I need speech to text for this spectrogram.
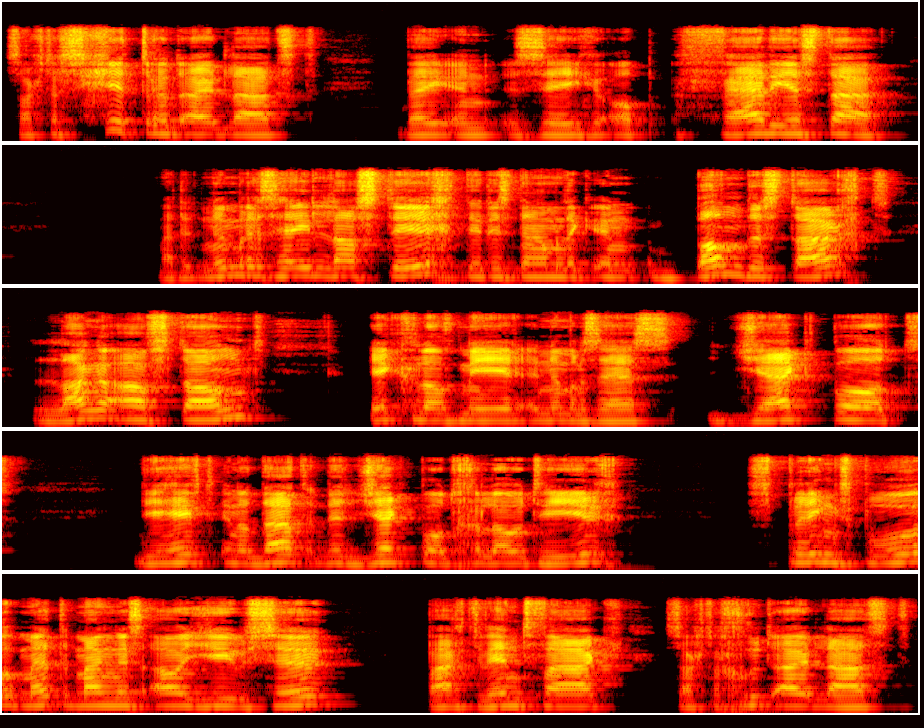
Zag er schitterend uit laatst bij een zege op Ferdiesta. Maar dit nummer is heel lastig. Dit is namelijk een bandenstart, lange afstand. Ik geloof meer in nummer 6 Jackpot. Die heeft inderdaad de jackpot gelood hier. Springspoor met Magnus Ayuse. Paard wint vaak. Zag er goed uit laatst.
